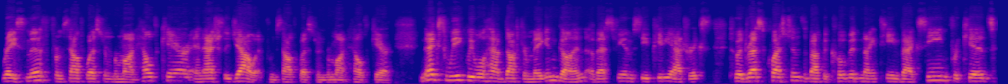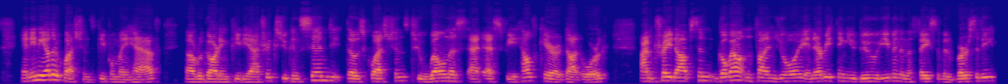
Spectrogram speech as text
Ray Smith from Southwestern Vermont Healthcare, and Ashley Jowett from Southwestern Vermont Healthcare. Next week, we will have Dr. Megan Gunn of SVMC Pediatrics to address questions about the COVID 19 vaccine for kids and any other questions people may have uh, regarding pediatrics. You can send those questions to wellness at svhealthcare.org. I'm Trey Dobson. Go out and find joy in everything you do, even in the face of adversity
